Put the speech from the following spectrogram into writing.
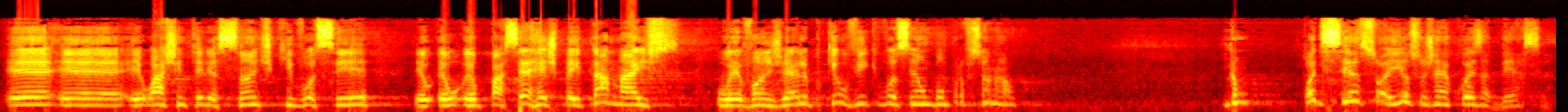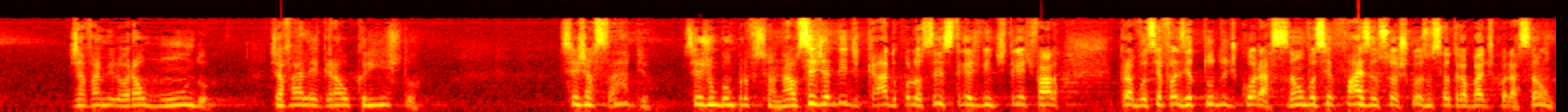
é, é, eu acho interessante que você. Eu, eu, eu passei a respeitar mais o Evangelho porque eu vi que você é um bom profissional. Então, pode ser só isso, já é coisa dessa. Já vai melhorar o mundo, já vai alegrar o Cristo. Seja sábio, seja um bom profissional, seja dedicado. Colossenses 3,23 fala para você fazer tudo de coração. Você faz as suas coisas no seu trabalho de coração?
